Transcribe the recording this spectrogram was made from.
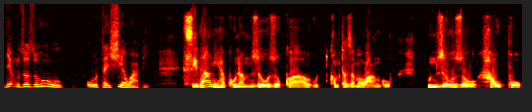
Je, mzozo huu utaishia wapi? Sidhani hakuna mzozo kwa, kwa mtazamo wangu. Mzozo haupo,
